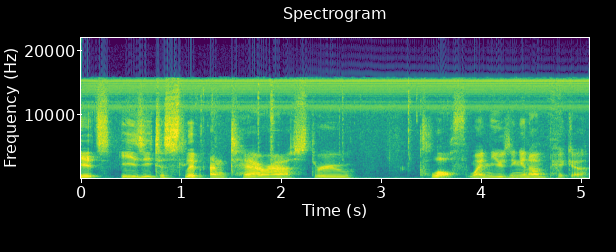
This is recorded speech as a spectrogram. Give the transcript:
it's easy to slip and tear ass through cloth when using an unpicker.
